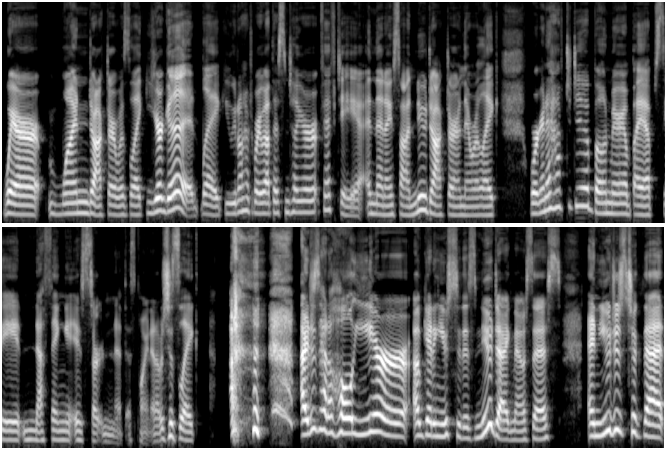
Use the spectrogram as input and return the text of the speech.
where one doctor was like, you're good. Like, you don't have to worry about this until you're 50. And then I saw a new doctor and they were like, we're going to have to do a bone marrow biopsy. Nothing is certain at this point. And I was just like, I just had a whole year of getting used to this new diagnosis. And you just took that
